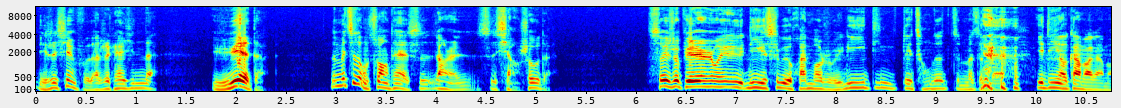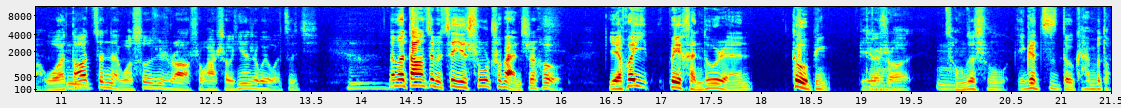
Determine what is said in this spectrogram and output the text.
你是幸福的，是开心的，愉悦的，那么这种状态是让人是享受的。所以说，别人认为你是不是有环保主义？你一定对虫子怎么怎么，一定要干嘛干嘛？我倒真的，我说句老实话，首先是为我自己。嗯。那么，当这本这些书出版之后，也会被很多人诟病，比如说虫子书一个字都看不懂，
